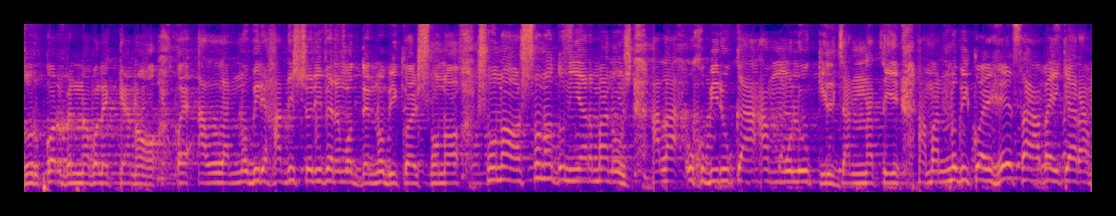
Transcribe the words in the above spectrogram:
জোর করবেন না বলে কেন? কয়, আল্লাহ নবীর হাদিস শরীফের মধ্যে নবী কয়, শোনো শোনো শোনো দুনিয়ার মানুষ, আলা উখবিরুকা আম্মুলুকিল জান্নাতি। আমার নবী কয়, হে সাহাবাই কারাম,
